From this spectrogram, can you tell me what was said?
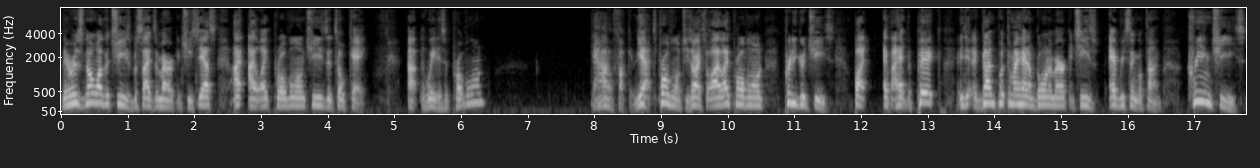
There is no other cheese besides American cheese. Yes, I, I like provolone cheese. It's okay. Uh, wait, is it provolone? Yeah, I don't fucking. Yeah, it's provolone cheese. All right, so I like provolone. Pretty good cheese. But if I had to pick a gun put to my head, I'm going American cheese every single time. Cream cheese.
